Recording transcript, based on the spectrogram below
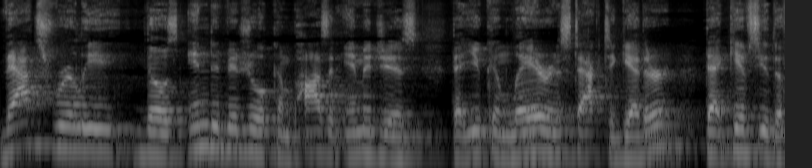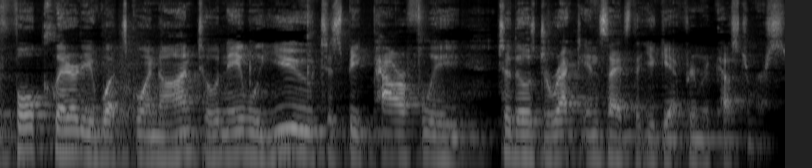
That's really those individual composite images that you can layer and stack together that gives you the full clarity of what's going on to enable you to speak powerfully to those direct insights that you get from your customers.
